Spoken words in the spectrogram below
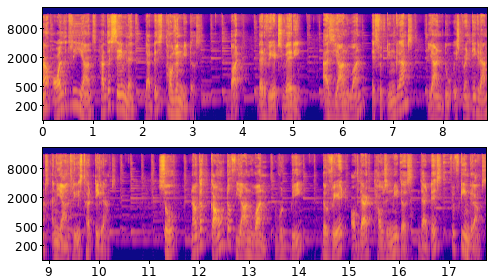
Now all the three yarns have the same length that is 1000 meters. But their weights vary as yarn 1 is 15 grams, yarn 2 is 20 grams and yarn 3 is 30 grams. So now the count of yarn 1 would be the weight of that 1000 meters that is 15 grams.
